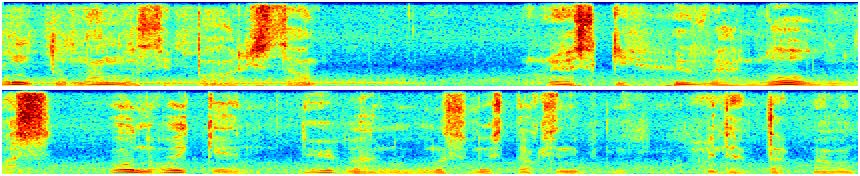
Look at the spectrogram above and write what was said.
Unto Namosen baarissa on myöskin hyvä lounas. On oikein hyvä lounas, muistaakseni. Mitä, mä oon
